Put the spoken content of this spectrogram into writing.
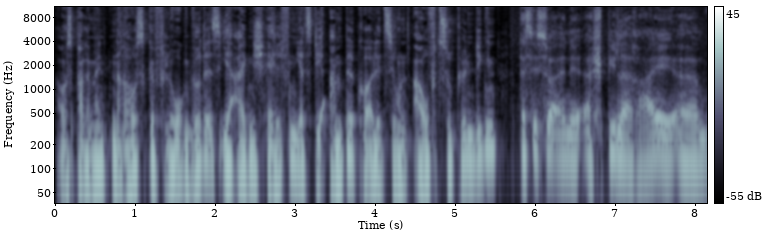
aus Parlamenten rausgeflogen. Würde es ihr eigentlich helfen, jetzt die Ampelkoalition aufzukündigen? Das ist so eine äh, Spielerei, ähm,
